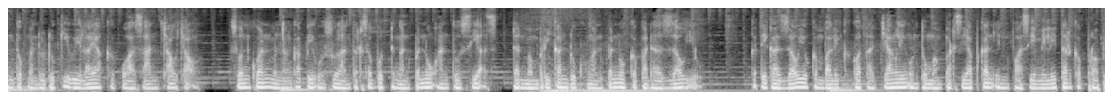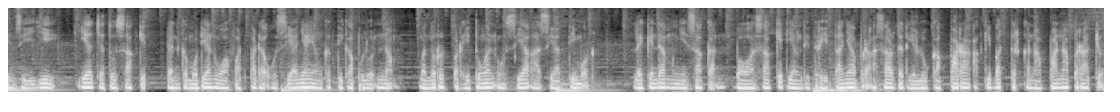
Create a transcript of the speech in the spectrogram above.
untuk menduduki wilayah kekuasaan Cao Cao. Sun Quan menanggapi usulan tersebut dengan penuh antusias dan memberikan dukungan penuh kepada Zhao Yu. Ketika Zhao Yu kembali ke kota Jiangling untuk mempersiapkan invasi militer ke provinsi Yi, ia jatuh sakit dan kemudian wafat pada usianya yang ke-36 menurut perhitungan usia Asia Timur Legenda mengisahkan bahwa sakit yang dideritanya berasal dari luka parah akibat terkena panah beracun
